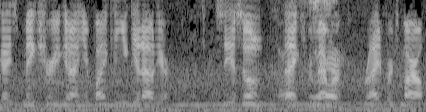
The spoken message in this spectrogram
Guys, make sure you get on your bike and you get out here. See you soon. right, Thanks. see Remember, ride for tomorrow.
